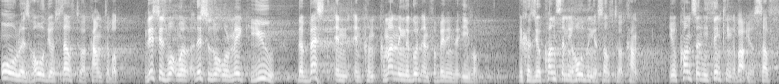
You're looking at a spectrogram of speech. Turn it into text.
Always hold yourself to accountable. This is what will this is what will make you the best in, in com- commanding the good and forbidding the evil. Because you're constantly holding yourself to account. You're constantly thinking about yourself.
